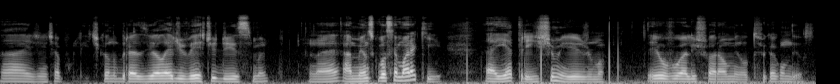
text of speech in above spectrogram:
Ai, gente, a política no Brasil ela é divertidíssima, né? A menos que você mora aqui. Aí é triste mesmo. Eu vou ali chorar um minuto, fica com Deus.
